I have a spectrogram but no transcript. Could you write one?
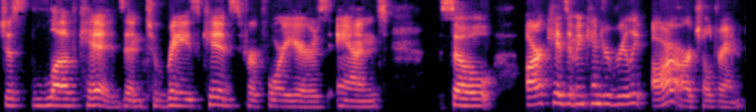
just love kids and to raise kids for four years. And so our kids at McKendree really are our children.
